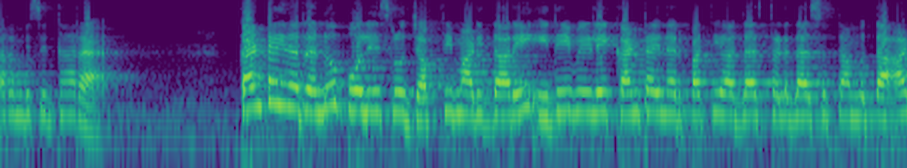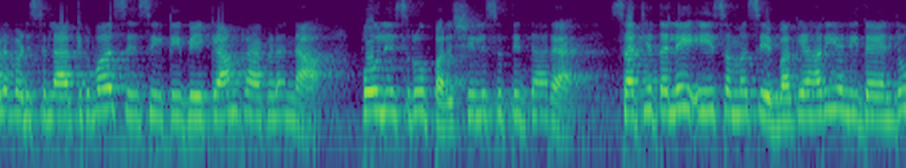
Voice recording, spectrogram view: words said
ಆರಂಭಿಸಿದ್ದಾರೆ. ಕಂಟೈನರ್ ಅನ್ನು ಪೊಲೀಸರು ಜಪ್ತಿ ಮಾಡಿದ್ದಾರೆ. ಇದೇ ವೇಳೆ ಕಂಟೈನರ್ ಪತ್ತೆಯಾದ ಸ್ಥಳದ ಸುತ್ತಮುತ್ತ ಅಳವಡಿಸಲಾಗಿರುವ ಸಿಸಿಟಿವಿ ಕ್ಯಾಮೆರಾಗಳನ್ನು ಪೊಲೀಸರು ಪರಿಶೀಲಿಸುತ್ತಿದ್ದಾರೆ. ಸದ್ಯದಲ್ಲೇ ಈ ಸಮಸ್ಯೆ ಬಗೆಹರಿಯಲಿದೆ ಎಂದು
